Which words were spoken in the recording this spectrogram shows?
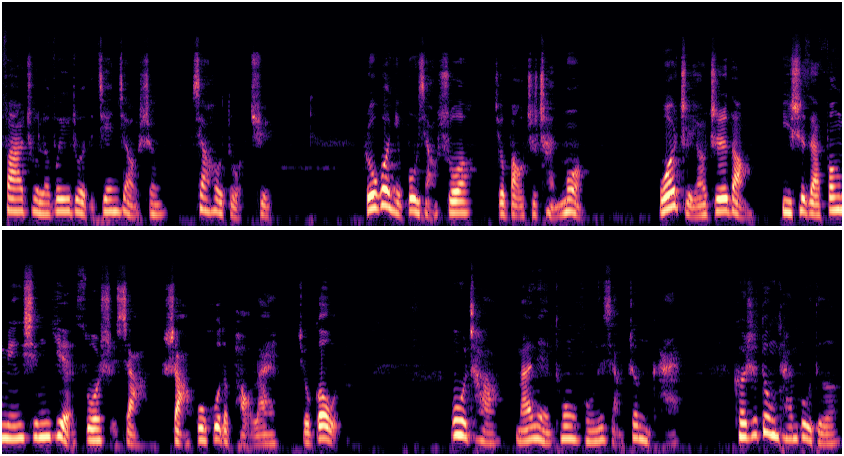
发出了微弱的尖叫声，向后躲去。如果你不想说，就保持沉默。我只要知道你是在风明星夜唆使下傻乎乎的跑来就够了。牧场满脸通红的想挣开，可是动弹不得。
